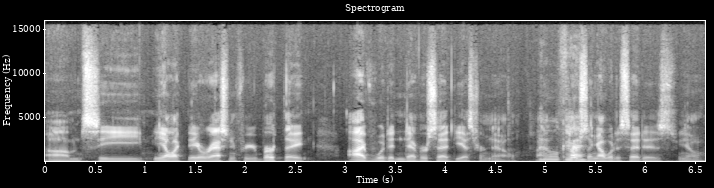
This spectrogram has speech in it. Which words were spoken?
Um, see, you know, like they were asking for your birth date. I would have never said yes or no. Uh, Oh, okay. First thing I would have said is, you know,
